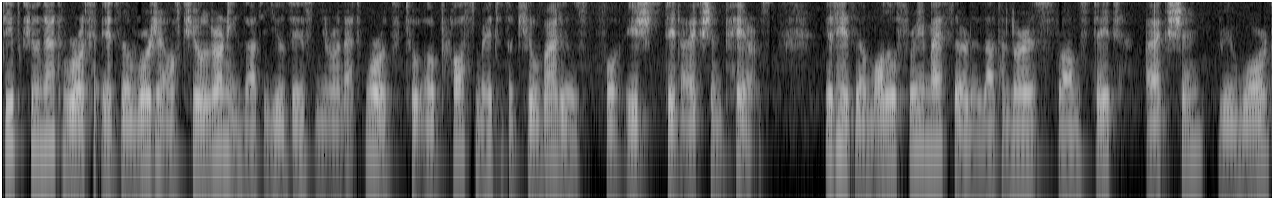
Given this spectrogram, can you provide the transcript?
DeepQ network is a version of Q-learning that uses neural network to approximate the Q values for each state action pairs. It is a model-free method that learns from state, action, reward,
